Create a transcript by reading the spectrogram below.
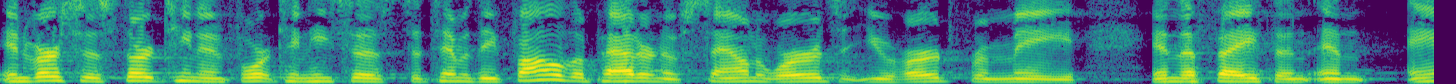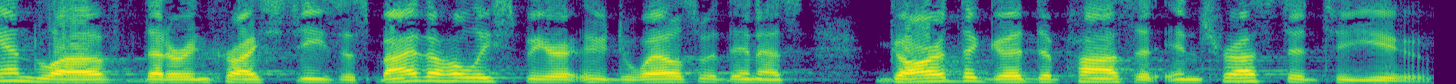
In verses 13 and 14, he says to Timothy, Follow the pattern of sound words that you heard from me in the faith and, and, and love that are in Christ Jesus. By the Holy Spirit who dwells within us, guard the good deposit entrusted to you.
